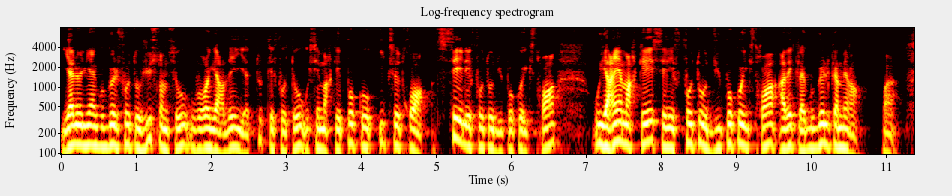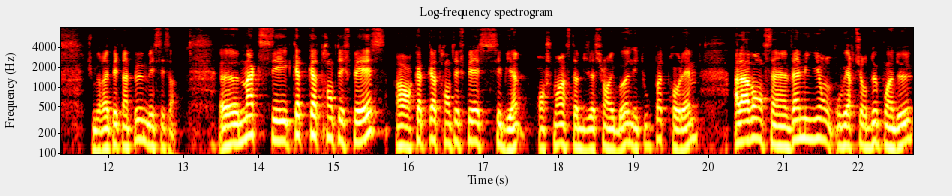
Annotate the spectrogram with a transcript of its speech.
il y a le lien Google Photos juste en dessous. Vous regardez, il y a toutes les photos où c'est marqué Poco X3. C'est les photos du Poco X3. Où il n'y a rien marqué, c'est les photos du Poco X3 avec la Google Caméra. Voilà. Je me répète un peu, mais c'est ça. Euh, max, c'est 4K 30 FPS. Alors 4K 30 FPS, c'est bien. Franchement, la stabilisation est bonne et tout, pas de problème. À l'avant, c'est un 20 millions ouverture 2.2.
